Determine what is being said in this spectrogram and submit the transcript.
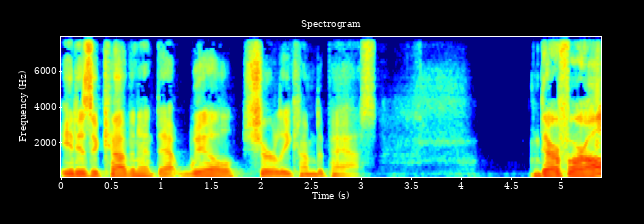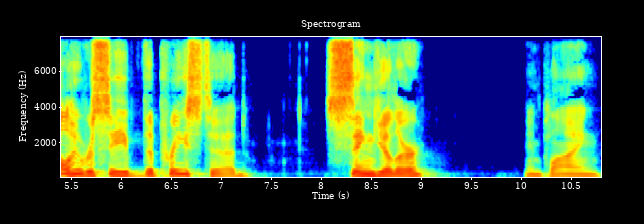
it is a covenant that will surely come to pass. Therefore, all who received the priesthood, singular, implying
